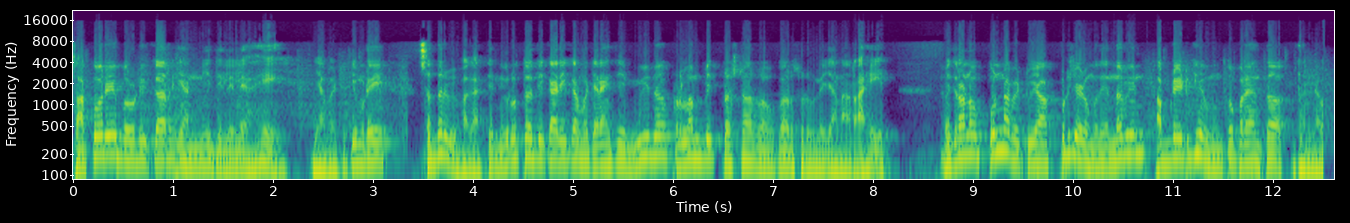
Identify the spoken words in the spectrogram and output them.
साकोरे बोर्डीकर यांनी दिलेले आहे. या बैठकीमुळे सदर विभागातील निवृत्त अधिकारी कर्मचाऱ्यांचे विविध प्रलंबित प्रश्न लवकर सोडवले जाणार आहेत. मित्रांनो पुन्हा भेटूया पुढच्या व्हिडिओमध्ये नवीन अपडेट घेऊन तोपर्यंत धन्यवाद.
